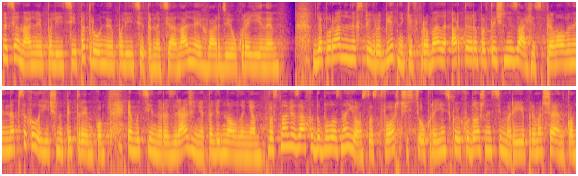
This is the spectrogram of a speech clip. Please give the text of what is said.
Національної поліції, патрульної поліції та Національної гвардії України. Для поранених співробітників провели арт-терапевтичний захід, спрямований на психологічну підтримку, емоційне розрядження та відновлення. В основі заходу було знайомство з творчістю української художниці Марії Примаченко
